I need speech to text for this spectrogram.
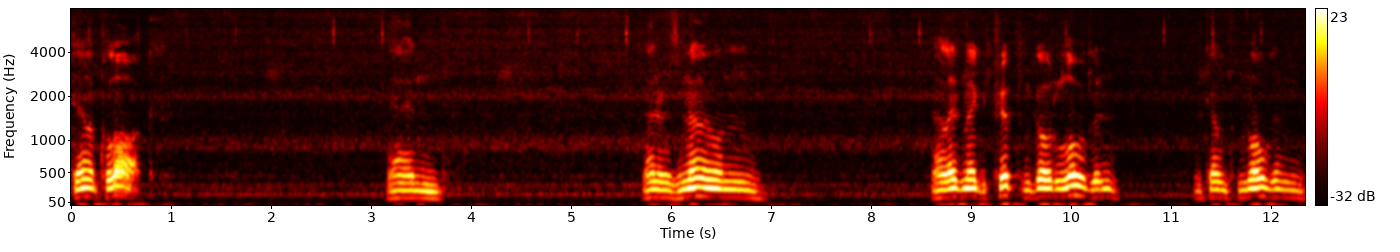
10 o'clock. And then there was another one, now they'd make a trip and go to Logan and come from Logan,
